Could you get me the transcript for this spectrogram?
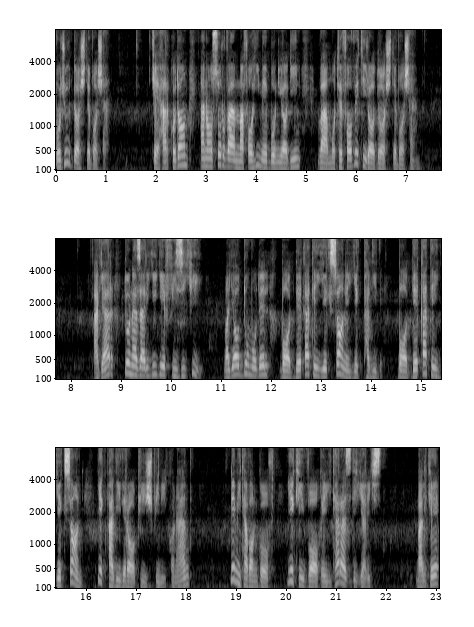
وجود داشته باشد که هر کدام عناصر و مفاهیم بنیادین و متفاوتی را داشته باشند. اگر دو نظریه فیزیکی و یا دو مدل با دقت یکسان یک پدید با دقت یکسان یک پدیده را پیش بینی کنند نمی‌توان گفت یکی واقعی تر از دیگری است بلکه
